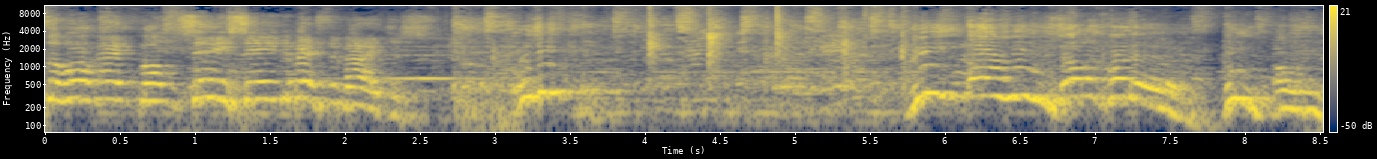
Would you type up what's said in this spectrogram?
23e hoogheid van CC de beste vaartjes. Muziek. Wie oh wie zal het worden? Wie oh wie?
